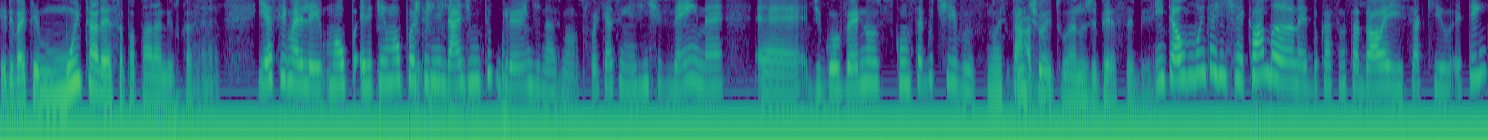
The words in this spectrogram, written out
ele vai ter muita areia para parar na educação. É. E assim, Marilei, uma, ele tem uma oportunidade muito grande nas mãos, porque assim, a gente vem, né, é, de governos consecutivos no Estado. 28 anos de PSDB. Então, muita gente reclamando, a educação estadual é isso, é aquilo. Ele tem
